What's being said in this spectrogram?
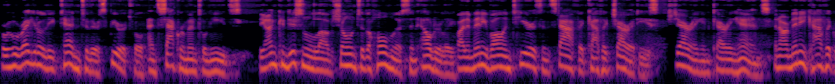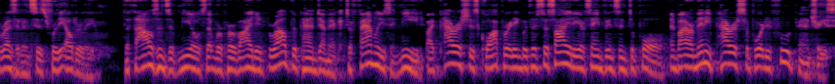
or who regularly tend to their spiritual and sacramental needs. The unconditional love shown to the homeless and elderly by the many volunteers and staff at Catholic Charities, sharing and caring hands, and our many Catholic residences for the elderly the thousands of meals that were provided throughout the pandemic to families in need by parishes cooperating with the Society of St. Vincent de Paul and by our many parish supported food pantries,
